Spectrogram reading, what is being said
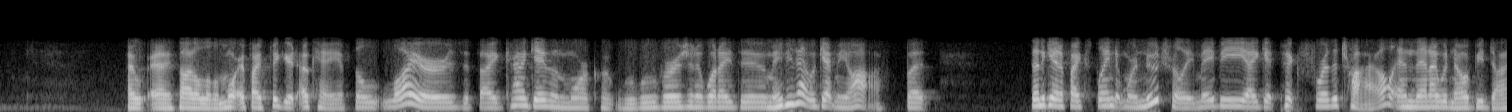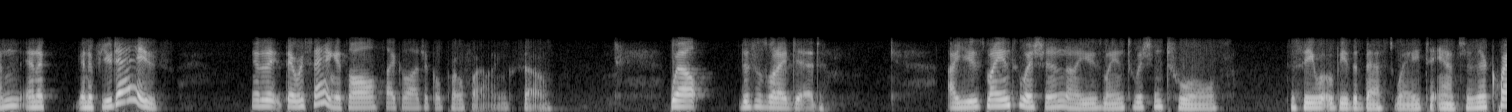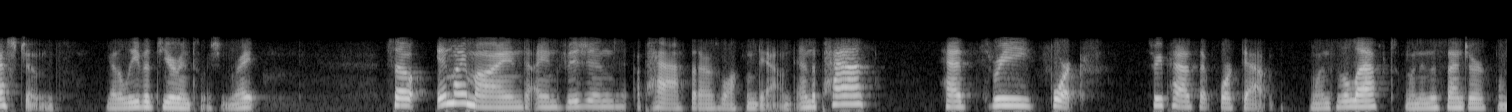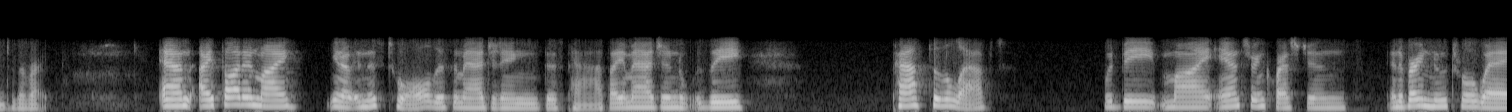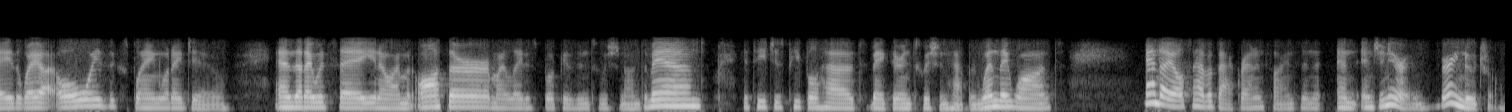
I, I thought a little more. If I figured, okay, if the lawyers, if I kind of gave them more quote woo woo version of what I do, maybe that would get me off. But then again, if I explained it more neutrally, maybe I get picked for the trial, and then I would know it'd be done in a in a few days. You know, they, they were saying it's all psychological profiling. So, well, this is what I did. I used my intuition and I used my intuition tools to see what would be the best way to answer their questions. You got to leave it to your intuition, right? So, in my mind, I envisioned a path that I was walking down, and the path had three forks, three paths that forked out one to the left, one in the center, one to the right. And I thought in my, you know, in this tool, this imagining this path, I imagined the path to the left would be my answering questions in a very neutral way, the way I always explain what I do. And that I would say, you know, I'm an author. My latest book is Intuition on Demand. It teaches people how to make their intuition happen when they want. And I also have a background in science and, and engineering, very neutral.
